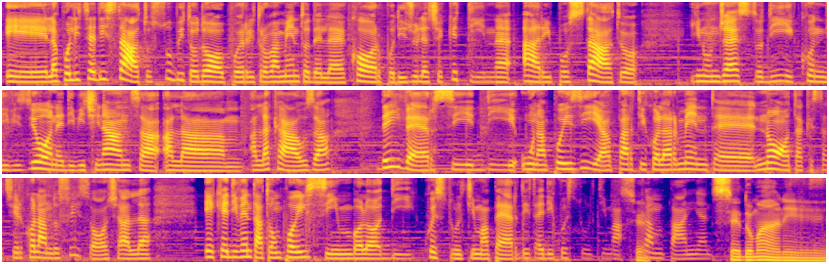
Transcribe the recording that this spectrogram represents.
E la Polizia di Stato, subito dopo il ritrovamento del corpo di Giulia Cecchettin, ha ripostato in un gesto di condivisione, di vicinanza alla, alla causa, dei versi di una poesia particolarmente nota che sta circolando sui social e che è diventata un po' il simbolo di quest'ultima perdita e di quest'ultima Sì. campagna. Se domani,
